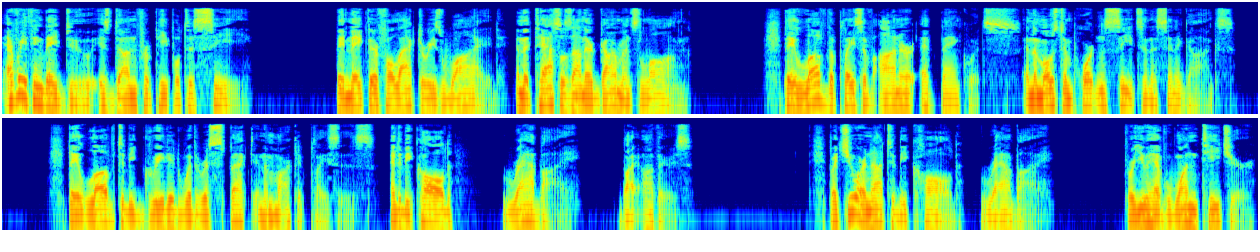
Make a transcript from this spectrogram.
everything they do is done for people to see. They make their phylacteries wide and the tassels on their garments long. They love the place of honor at banquets and the most important seats in the synagogues. They love to be greeted with respect in the marketplaces and to be called rabbi by others. But you are not to be called rabbi for you have one teacher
